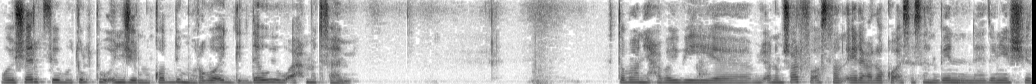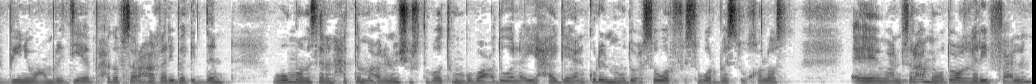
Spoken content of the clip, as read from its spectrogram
ويشارك في بطولته إنجي المقدم ورجاء الجداوي وأحمد فهمي. طبعا يا حبايبي أنا مش عارفة أصلا إيه العلاقة أساسا بين دنيا الشربيني وعمرو دياب. حاجة بصراحة غريبة جدا وهما مثلا حتى ما أعلنوش ارتباطهم ببعض ولا أي حاجة. يعني كل الموضوع صور في صور بس وخلاص. آه يعني بصراحة موضوع غريب فعلا.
